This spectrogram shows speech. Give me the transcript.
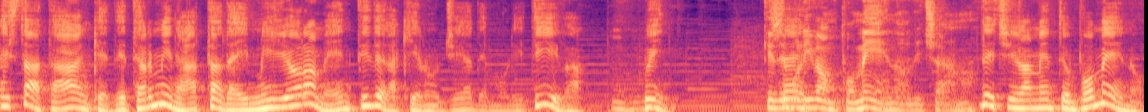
è stata anche determinata dai miglioramenti della chirurgia demolitiva. Mm-hmm. Quindi, che demoliva un po' meno, diciamo. Decisamente un po' meno.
